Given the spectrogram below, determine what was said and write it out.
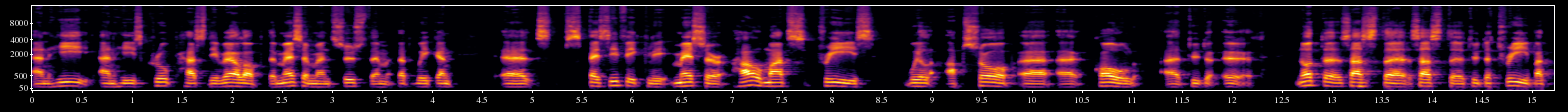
and he and his group has developed a measurement system that we can uh, specifically measure how much trees will absorb uh, uh coal uh, to the earth. Not uh, just just to the tree but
